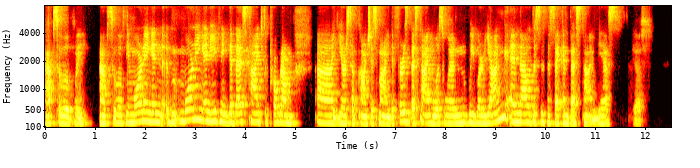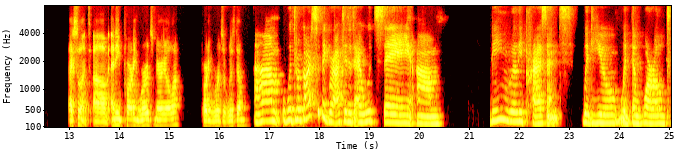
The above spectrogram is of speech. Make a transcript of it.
Absolutely. Absolutely. Morning and morning and evening, the best times to program uh, your subconscious mind. The first best time was when we were young, and now this is the second best time. Yes. Yes. Excellent. Um, any parting words, Mariola? Parting words of wisdom? Um, with regards to the gratitude, I would say um, being really present with you, with the world,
